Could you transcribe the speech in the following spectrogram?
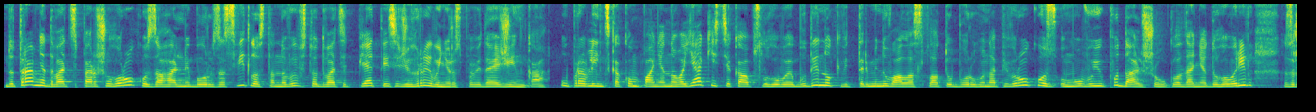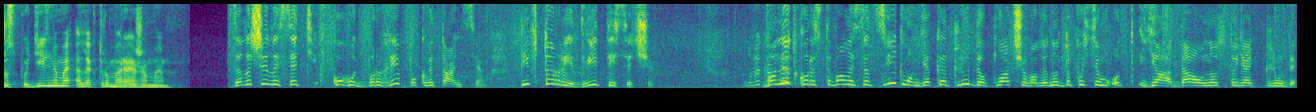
До травня 21-го року загальний борг за світло становив 125 тисяч гривень, розповідає жінка. Управлінська компанія Нова якість, яка обслуговує будинок, відтермінувала сплату боргу на півроку з умовою подальшого укладання договорів з розподільними електромережами. Залишилися ті, в кого борги по квитанціям півтори-дві тисячі. Вони от користувалися світлом, яке люди оплачували. Ну, допустимо, от я, да, воно стоять люди.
